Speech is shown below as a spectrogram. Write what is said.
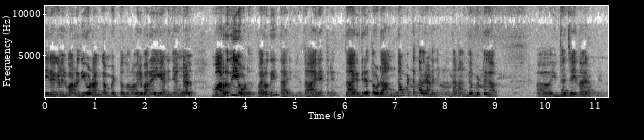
നിരകളിൽ വറുതിയോട് അംഗം വെട്ടുന്നവർ. അവർ പറയുകയാണ് ഞങ്ങൾ വറുതിയോട് വറുതി ദാരിദ്ര്യം. ദാരിദ്ര്യ ദാരിദ്ര്യത്തോട് അംഗം വെട്ടുന്നവരാണ് ഞങ്ങൾ. എന്താണ് അംഗം വെട്ടുക? യുദ്ധം ചെയ്യുന്നവരാണ് ഞങ്ങൾ.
